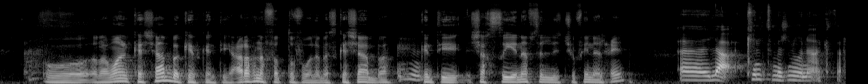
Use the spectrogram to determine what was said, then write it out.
وروان كشابة كيف كنتي؟ عرفنا في الطفولة بس كشابة كنتي شخصية نفس اللي تشوفينها الحين؟ أه لا كنت مجنونة أكثر.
